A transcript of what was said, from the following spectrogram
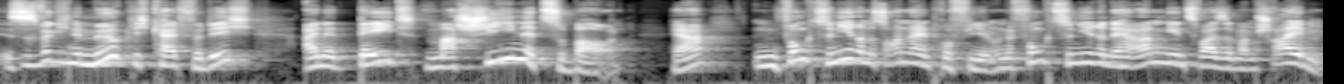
es ist wirklich eine Möglichkeit für dich, eine Date-Maschine zu bauen. Ja? Ein funktionierendes Online-Profil und eine funktionierende Herangehensweise beim Schreiben.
